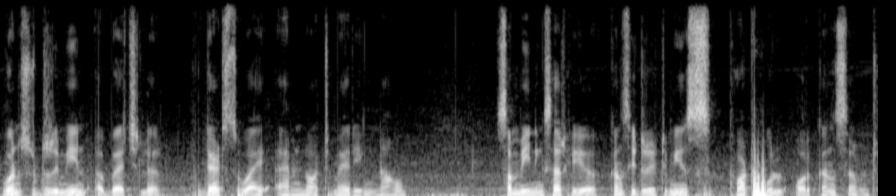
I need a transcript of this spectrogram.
one should remain a bachelor that's why I am not marrying now. Some meanings are here. Considerate means thoughtful or concerned.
